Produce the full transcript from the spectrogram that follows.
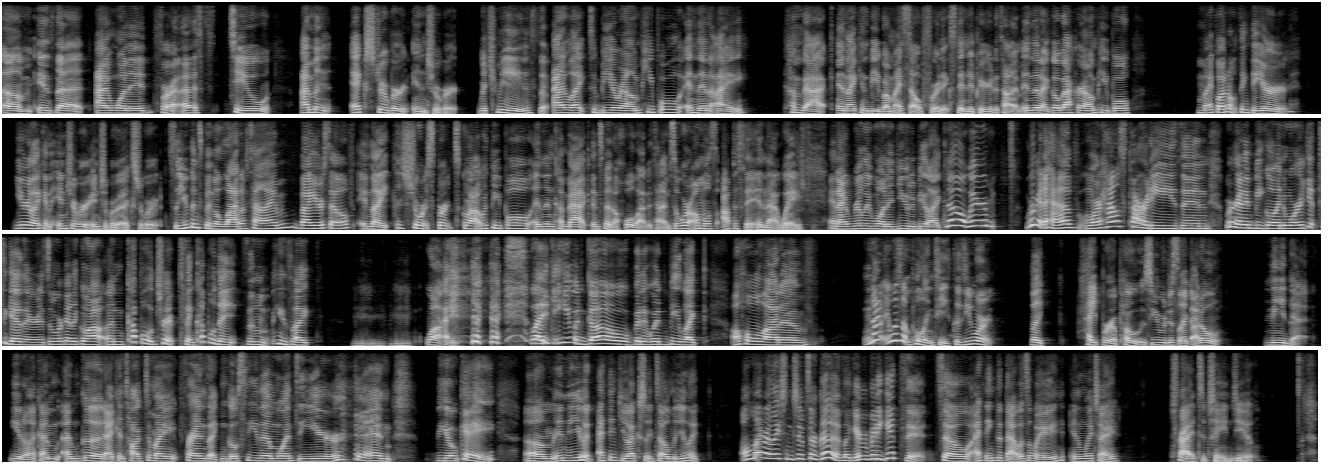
um, is that I wanted for us to, I'm an extrovert introvert, which means that I like to be around people and then I come back and I can be by myself for an extended period of time. And then I go back around people. Michael, I don't think that you're you're like an introvert, introvert, extrovert. So you can spend a lot of time by yourself and like short spurts go out with people and then come back and spend a whole lot of time. So we're almost opposite in that way. And I really wanted you to be like, no, we're we're gonna have more house parties and we're gonna be going to more get-togethers and we're gonna go out on couple trips and couple dates. And he's like, why? like he would go, but it would be like a whole lot of not. It wasn't pulling teeth because you weren't like hyper opposed. You were just like, I don't need that. You know, like I'm I'm good. I can talk to my friends. I can go see them once a year and be okay. Um, and you, had, I think you actually told me you like all my relationships are good. Like everybody gets it. So I think that that was a way in which I tried to change you.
